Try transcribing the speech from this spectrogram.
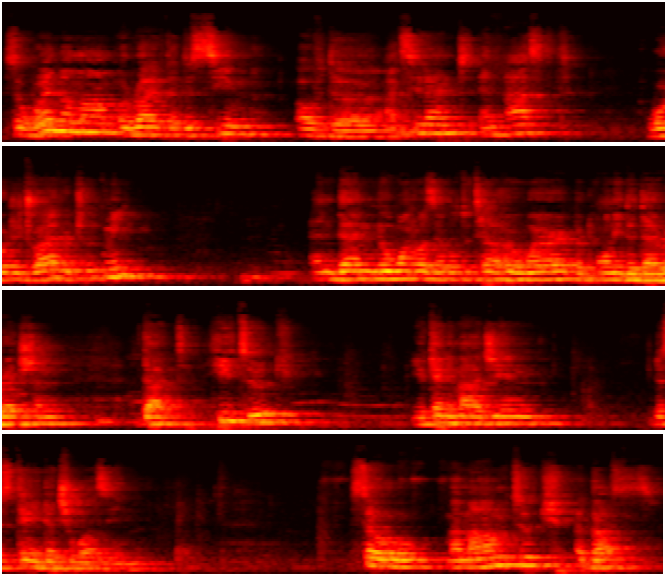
So when my mom arrived at the scene of the accident and asked where the driver took me, and then no one was able to tell her where, but only the direction that he took, you can imagine the state that she was in. So my mom took a bus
